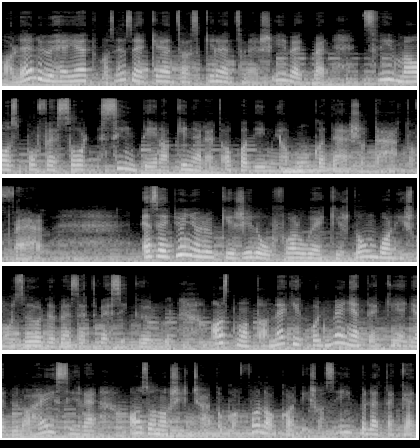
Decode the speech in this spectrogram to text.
A lelőhelyet az 1990-es években Zvi Maus professzor szintén a Kineret Akadémia munkatársa tárta fel. Ez egy gyönyörű kis zsidó falu egy kis dombon, és most zöldövezet veszi körül. Azt mondta nekik, hogy menjetek ki egyedül a helyszínre, azonosítsátok a falakat és az épületeket,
